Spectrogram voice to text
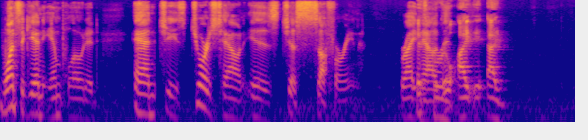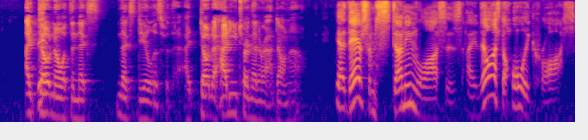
once again imploded. And geez, Georgetown is just suffering right It's now. brutal. I I I don't know what the next next deal is for that. I don't know. How do you turn that around? I don't know. Yeah, they have some stunning losses. I, they lost to Holy Cross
